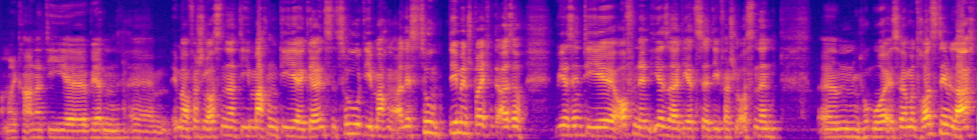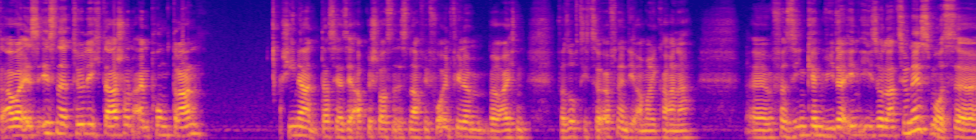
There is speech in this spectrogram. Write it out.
Amerikaner, die äh, werden äh, immer verschlossener, die machen die Grenzen zu, die machen alles zu. Dementsprechend also, wir sind die offenen, ihr seid jetzt äh, die verschlossenen. Ähm, Humor ist, wenn man trotzdem lacht, aber es ist natürlich da schon ein Punkt dran. China, das ja sehr abgeschlossen ist, nach wie vor in vielen Bereichen versucht sich zu öffnen. Die Amerikaner äh, versinken wieder in Isolationismus. Äh,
